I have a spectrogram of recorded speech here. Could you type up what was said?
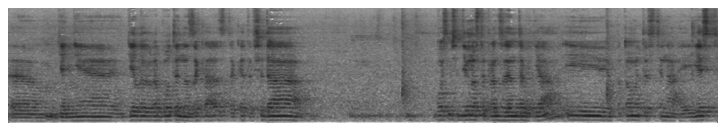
Эм, я не делаю работы на заказ, так это всегда 80-90% я, и потом это стена. И есть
